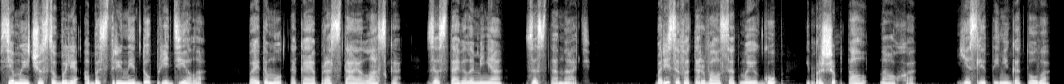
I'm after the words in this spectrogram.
Все мои чувства были обострены до предела, поэтому такая простая ласка заставила меня застонать. Борисов оторвался от моих губ и прошептал на ухо. «Если ты не готова,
